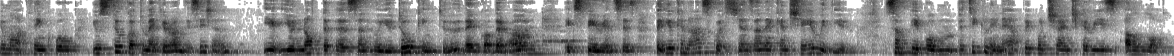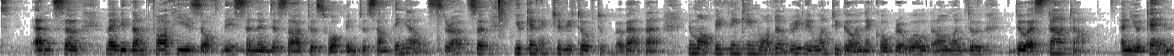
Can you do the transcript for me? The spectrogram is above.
you might think, well, you've still got to make your own decision. You, are not the person who you're talking to, they've got their own experiences, but you can ask questions and they can share with you. Some people, particularly now, people change careers a lot and so maybe done five years of this and then decide to swap into something else, right? So you can actually talk to, about that. You might be thinking, well, I don't really want to go in the corporate world. I want to do a startup, and you can.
